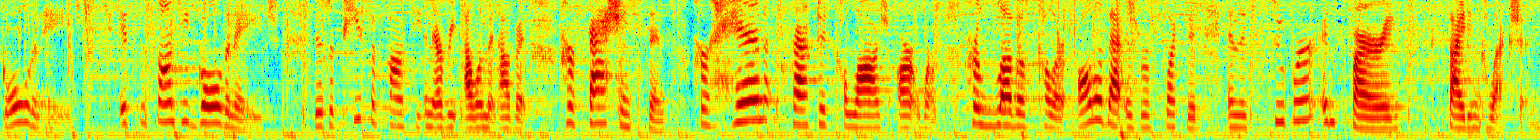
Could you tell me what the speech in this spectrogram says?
golden age. It's the Santi golden age. There's a piece of Santi in every element of it. Her fashion sense, her handcrafted collage artwork, her love of color, all of that is reflected in this super inspiring, exciting collection.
